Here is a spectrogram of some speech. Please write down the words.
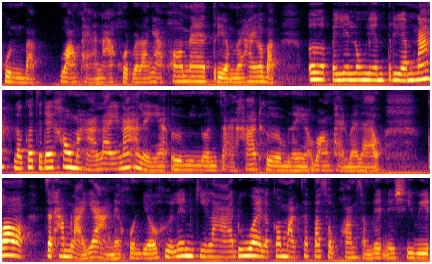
คุณแบบวางแผนอนาคตไว้แล้วไงพ่อแม่เตรียมไว้ให้ว่าแบบเออไปเรียนโรงเรียนเตรียมนะแล้วก็จะได้เข้ามาหาลัยนะอะไรเงี้ยเออมีเงินจ่ายค่าเทอมอะไรเงี้ยวางแผนไว้แล้ว ก็จะทำหลายอย่างในคนเดียวคือเล่นกีฬาด้วย แล้วก็มักจะประสบความสำเร็จในชีวิต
